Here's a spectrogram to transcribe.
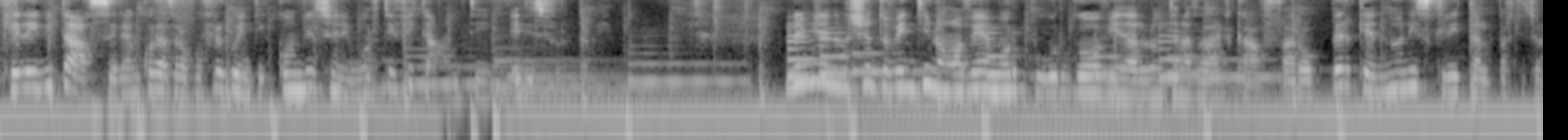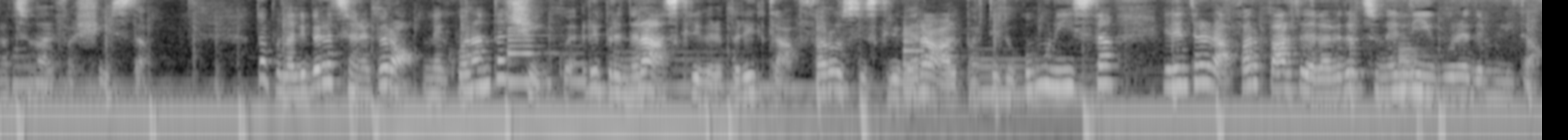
che le evitasse le ancora troppo frequenti condizioni mortificanti e di sfruttamento. Nel 1929 Morpurgo viene allontanata dal Caffaro perché non iscritta al Partito Nazionale Fascista. Dopo la liberazione però nel 1945 riprenderà a scrivere per il Caffaro, si iscriverà al Partito Comunista ed entrerà a far parte della redazione ligure dell'Unità.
